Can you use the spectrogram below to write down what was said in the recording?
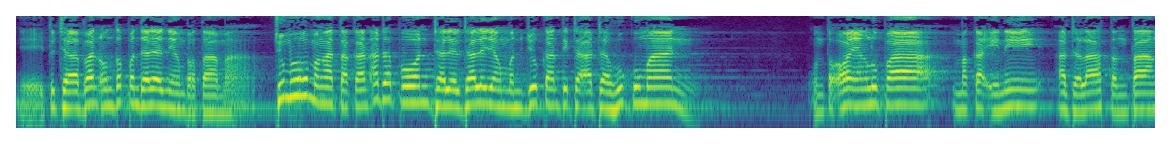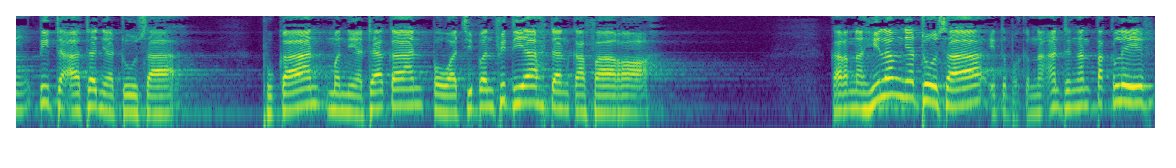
E, itu jawaban untuk pendalilan yang pertama. Jumhur mengatakan adapun dalil-dalil yang menunjukkan tidak ada hukuman untuk orang yang lupa maka ini adalah tentang tidak adanya dosa bukan meniadakan kewajiban fidyah dan kafarah. Karena hilangnya dosa itu berkenaan dengan taklif.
